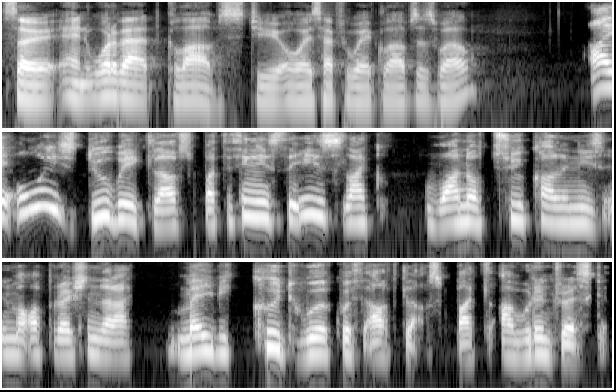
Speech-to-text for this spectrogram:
So, and what about gloves? Do you always have to wear gloves as well? I always do wear gloves, but the thing is, there is like one or two colonies in my operation that I maybe could work without gloves, but I wouldn't risk it.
